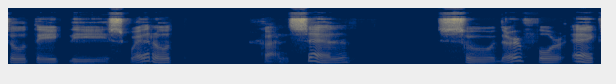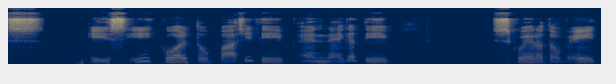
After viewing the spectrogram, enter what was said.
so take the square root, cancel. So therefore x is equal to positive and negative square root of 8.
